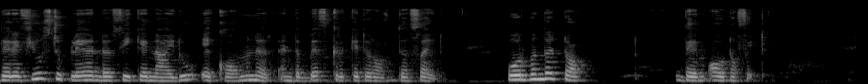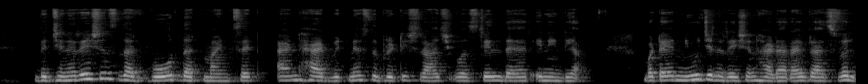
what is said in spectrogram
They refused to play under C.K. Nayudu, a commoner and the best cricketer of the side. Porbandar talked them out of it. The generations that bore that mindset and had witnessed the British Raj were still there in India, but a new generation had arrived as well.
